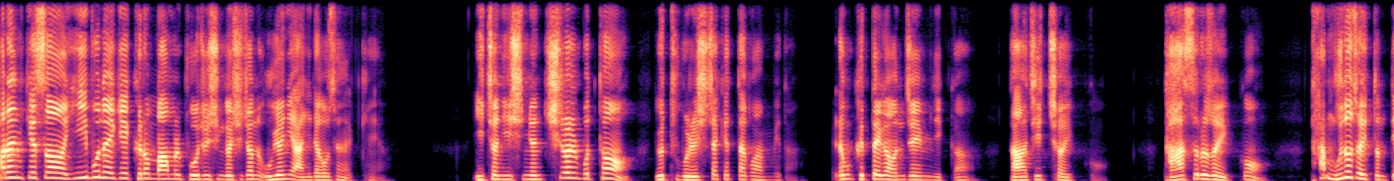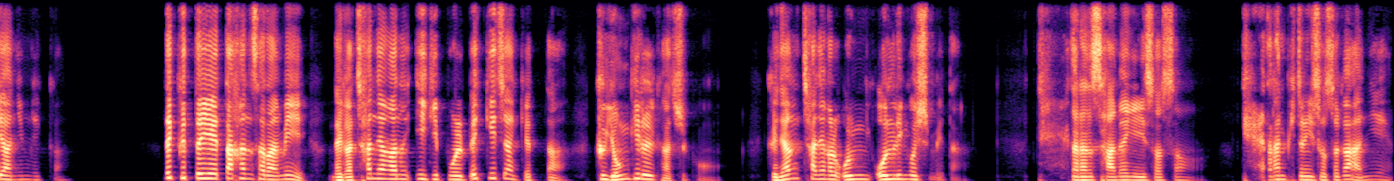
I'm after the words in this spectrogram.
하나님께서 이분에게 그런 마음을 부어주신 것이 저는 우연이 아니라고 생각해요. 2020년 7월부터 유튜브를 시작했다고 합니다. 여러분 그때가 언제입니까? 다 지쳐 있고 다 쓰러져 있고 다 무너져 있던 때 아닙니까? 근데 그때에 딱 한 사람이 내가 찬양하는 이 기쁨을 뺏기지 않겠다. 그 용기를 가지고 그냥 찬양을 올- 올린 것입니다. 대단한 사명이 있어서 대단한 비전이 있어서가 아니에요.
